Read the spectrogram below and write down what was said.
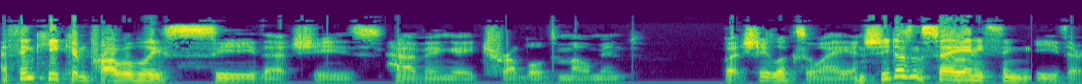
I think he can probably see that she's having a troubled moment, but she looks away and she doesn't say anything either.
